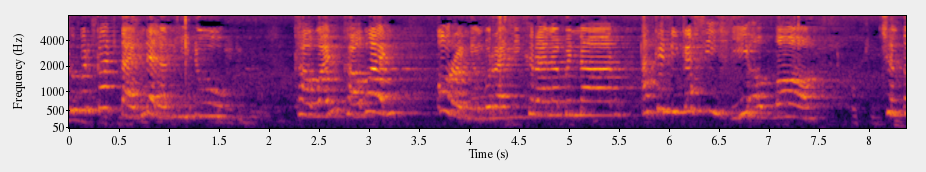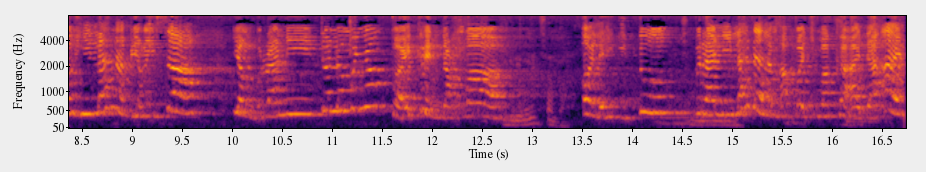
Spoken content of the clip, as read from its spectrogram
keberkatan dalam hidup. Kawan-kawan, orang yang berani kerana benar akan dikasihi Allah. Contohilah Nabi Isa yang berani dakwah. Boleh sabar. Oleh itu, beranilah dalam apa jua keadaan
